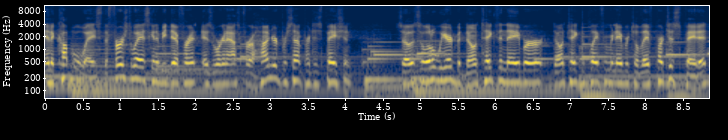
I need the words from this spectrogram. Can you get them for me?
in a couple ways. The first way it's going to be different is we're going to ask for 100% participation. So it's a little weird, but don't take the neighbor, don't take the plate from your neighbor till they've participated.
